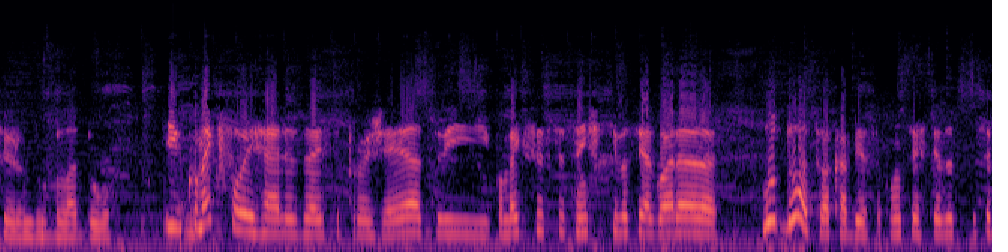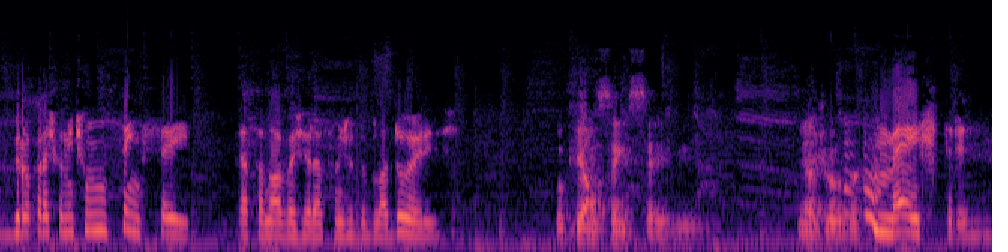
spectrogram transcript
Ser um Dublador. E como é que foi realizar esse projeto e como é que você se sente que você agora mudou a tua cabeça, com certeza. Você virou praticamente um sensei dessa nova geração de dubladores. O que é um sensei? Me, me ajuda. Um mestre.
